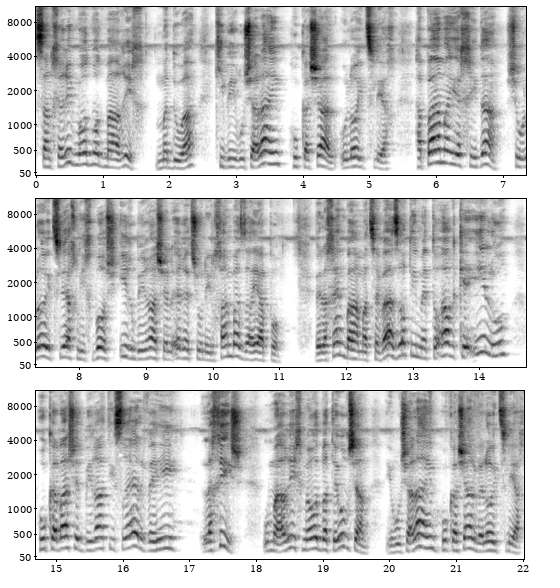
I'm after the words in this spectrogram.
סנחריב מאוד מאוד מעריך, מדוע? כי בירושלים הוא כשל, הוא לא הצליח. הפעם היחידה שהוא לא הצליח לכבוש עיר בירה של ארץ שהוא נלחם בה זה היה פה. ולכן במצבה הזאת מתואר כאילו הוא כבש את בירת ישראל והיא לכיש. הוא מעריך מאוד בתיאור שם. ירושלים הוא כשל ולא הצליח.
